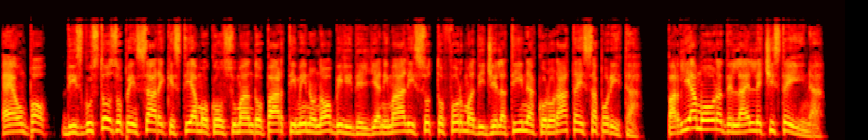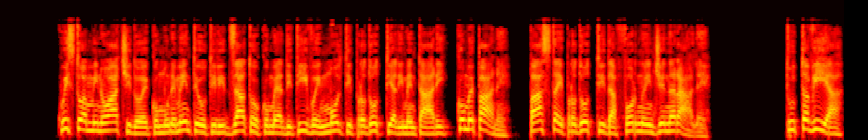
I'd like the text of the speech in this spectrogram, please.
È un po' disgustoso pensare che stiamo consumando parti meno nobili degli animali sotto forma di gelatina colorata e saporita. Parliamo ora della L-cisteina. Questo amminoacido è comunemente utilizzato come additivo in molti prodotti alimentari, come pane, pasta e prodotti da forno in generale. Tuttavia,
